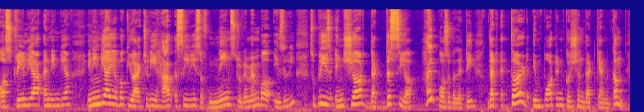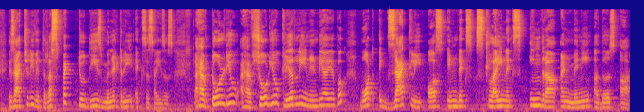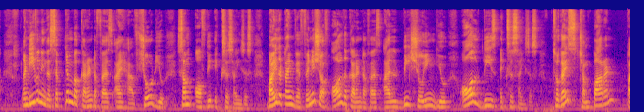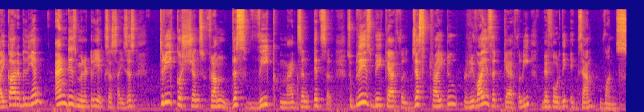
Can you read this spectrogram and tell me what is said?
Australia and India. In India yearbook, you actually have a series of names to remember easily. So please ensure that this year, high possibility that a third important question that can come is actually with respect to these military exercises. I have told you, I have showed you clearly in India yearbook what exactly AUSINDEX, SLINEX, Indra and many others are. And even in the September current affairs, I have showed you some of the exercises. By the time we finish off all the current affairs, I'll be showing you all these exercises. So guys, Champaran, Paika Rebellion and these military exercises three questions from this week magazine itself. So please be careful. Just try to revise it carefully before the exam once.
